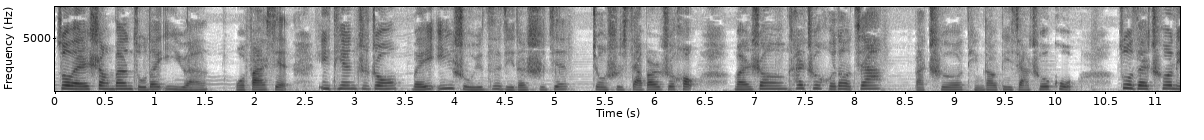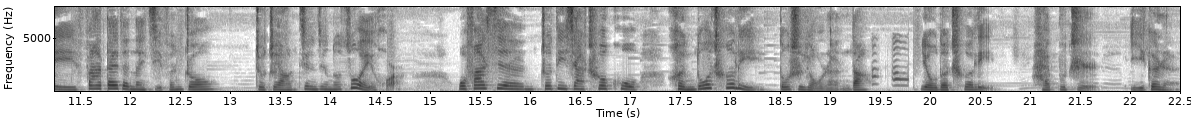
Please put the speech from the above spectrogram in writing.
作为上班族的一员。我发现一天之中唯一属于自己的时间，就是下班之后，晚上开车回到家，把车停到地下车库，坐在车里发呆的那几分钟，就这样静静的坐一会儿。我发现这地下车库很多车里都是有人的，有的车里还不止一个人。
